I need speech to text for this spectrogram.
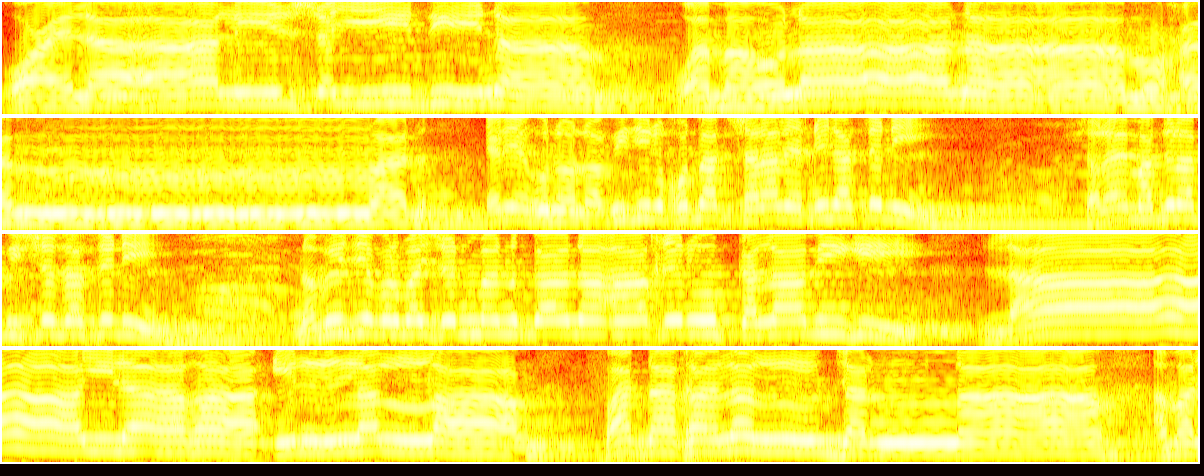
ওয়া আলা আলি সাইয়্যিদিনা ওয়া মাওলানা কোনো নবীজির খোদাত সারার একিন আসেনি সারায় মাদুরা বিশ্বাস আসেনি নবীজি ফরমাইছেন, মান কানা আখিরু কালামিহি আমার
